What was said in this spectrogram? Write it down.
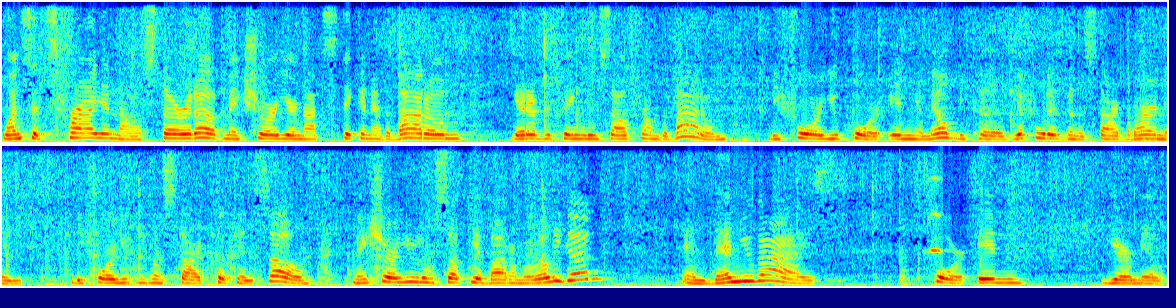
Once it's frying, now stir it up. Make sure you're not sticking at the bottom. Get everything loose out from the bottom before you pour in your milk because your food is going to start burning before you even start cooking. So Make sure you loose up your bottom really good. And then you guys pour in your milk.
